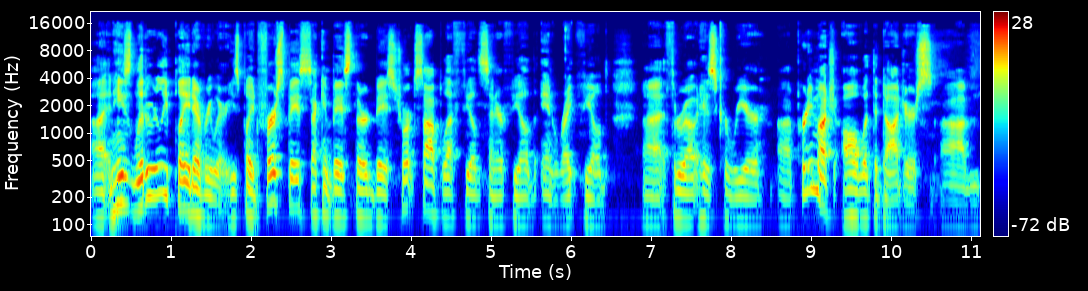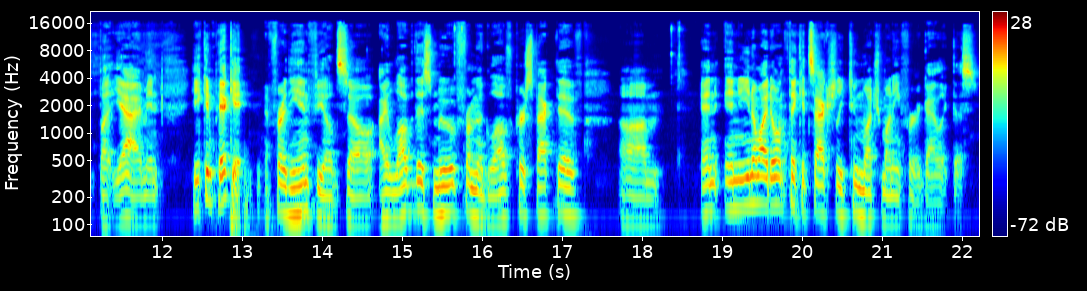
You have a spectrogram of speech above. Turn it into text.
Uh, and he's literally played everywhere. He's played first base, second base, third base, shortstop, left field, center field, and right field uh, throughout his career. Uh, pretty much all with the Dodgers. Um, but yeah, I mean, he can pick it for the infield. So I love this move from the glove perspective. Um, and and you know, I don't think it's actually too much money for a guy like this.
